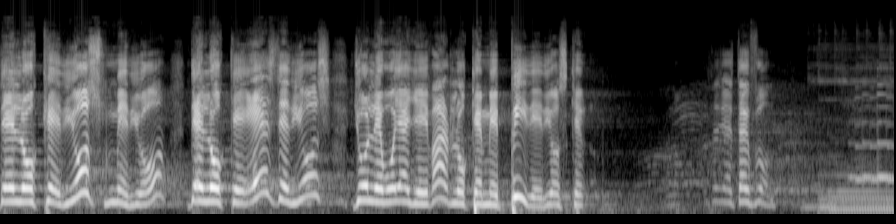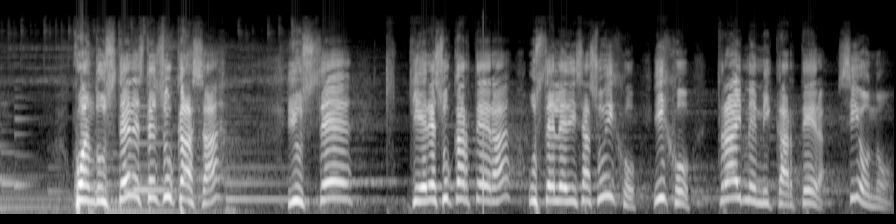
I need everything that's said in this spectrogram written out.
de lo que Dios me dio, de lo que es de Dios, yo le voy a llevar lo que me pide Dios que cuando usted está en su casa y usted quiere su cartera, usted le dice a su hijo, hijo, tráeme mi cartera, ¿sí o no?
